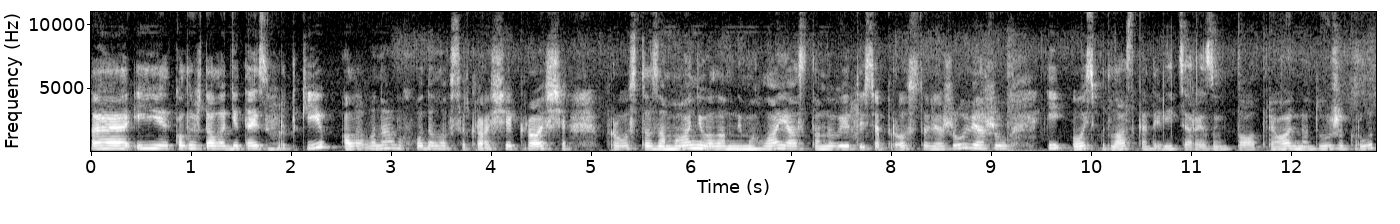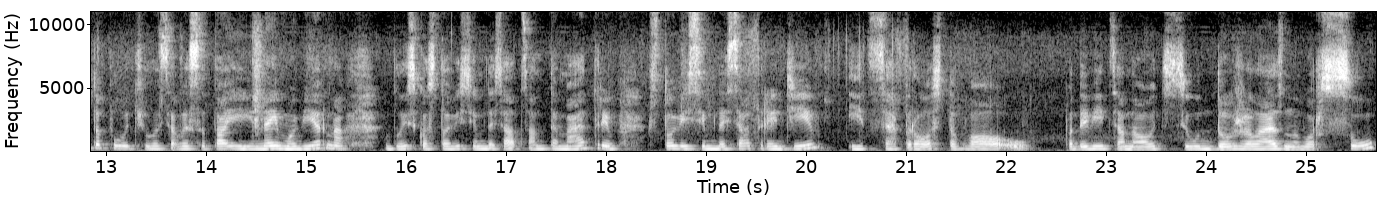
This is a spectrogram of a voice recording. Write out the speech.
е, і коли ждала дітей з гуртків, але вона виходила все краще і краще. Просто заманювала, не могла я остановитися, просто в'яжу, в'яжу. І ось, будь ласка, дивіться результат. Реально дуже круто вийшло. Висота її неймовірна, близько 180 см, 180 рядів. І це просто вау! Подивіться на оцю довжелезну ворсу.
